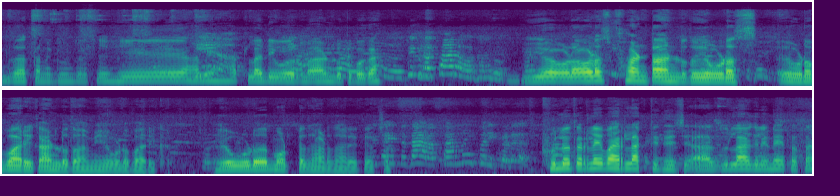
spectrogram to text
जाताना घेऊन जायचं. हे आम्ही हातला दिवरून आणलो होतो बघा. एवढा एवढाच फांटा आणलो होतो एवढाच एवढा बारीक आणलो होतो आम्ही एवढं बारीक. एवढं मोठं झाड झालं त्याचं. फुलं तर लय भारी लागते त्याची. अजून लागले नाहीत आता.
